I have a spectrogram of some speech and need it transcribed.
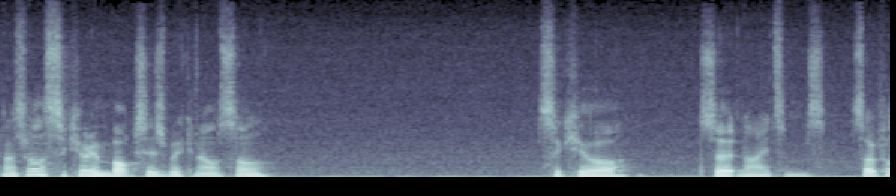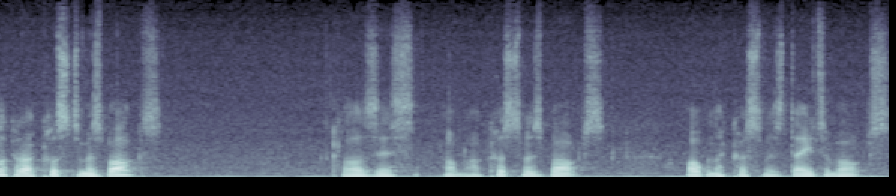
Now as well as securing boxes, we can also secure certain items. So if we look at our customers box, close this, open our customers box, open the customers data box.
